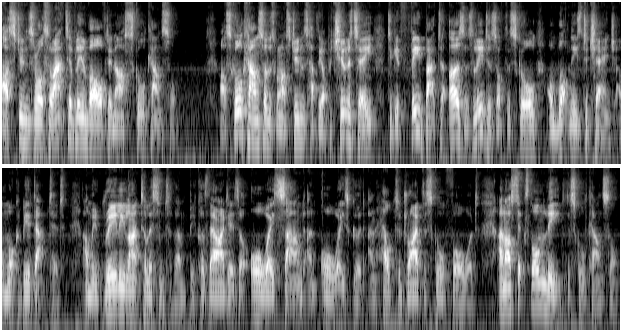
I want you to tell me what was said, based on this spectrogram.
Our students are also actively involved in our school council. Our school council is when our students have the opportunity to give feedback to us as leaders of the school on what needs to change and what could be adapted. And we really like to listen to them because their ideas are always sound and always good and help to drive the school forward. And our sixth form lead the school council.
